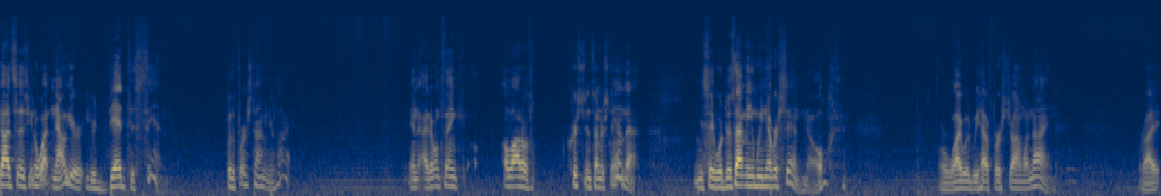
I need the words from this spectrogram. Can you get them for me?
God says, you know what? Now you're, you're dead to sin for the first time in your life. And I don't think a lot of Christians understand that. And you say, well, does that mean we never sin? No. or why would we have 1 John 1 9? Right?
